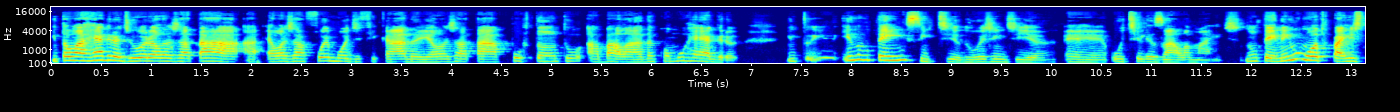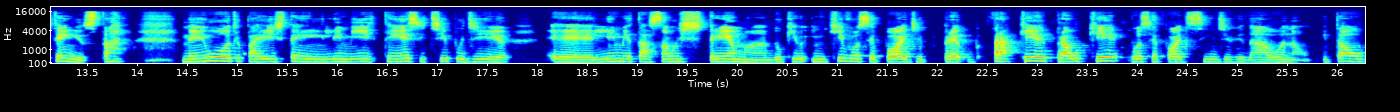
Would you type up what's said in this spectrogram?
Então a regra de ouro ela já tá, ela já foi modificada e ela já está, portanto, abalada como regra. Então, e não tem sentido hoje em dia é, utilizá-la mais. Não tem nenhum outro país tem isso, tá? Nenhum outro país tem limite, tem esse tipo de é, limitação extrema do que em que você pode para que para o que você pode se endividar ou não. Então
